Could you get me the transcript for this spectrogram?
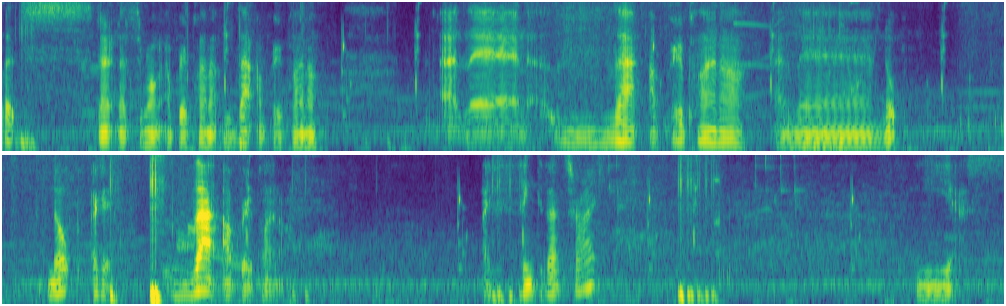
let's... No, that's the wrong upgrade planner. That upgrade planner. And then that upgrade planner. And then... Nope. Nope. Okay that upgrade planner. I think that's right. Yes.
